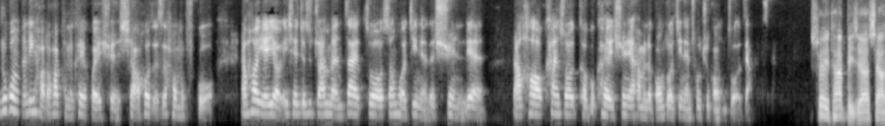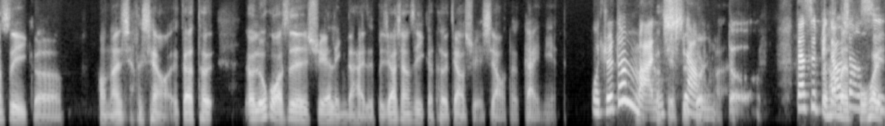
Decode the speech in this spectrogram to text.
如果能力好的话，可能可以回学校或者是 homeschool，然后也有一些就是专门在做生活技能的训练，然后看说可不可以训练他们的工作技能出去工作这样子。所以它比较像是一个，好难想象哦，一个特，呃，如果是学龄的孩子，比较像是一个特教学校的概念。我觉得蛮像的，但是比较像是，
